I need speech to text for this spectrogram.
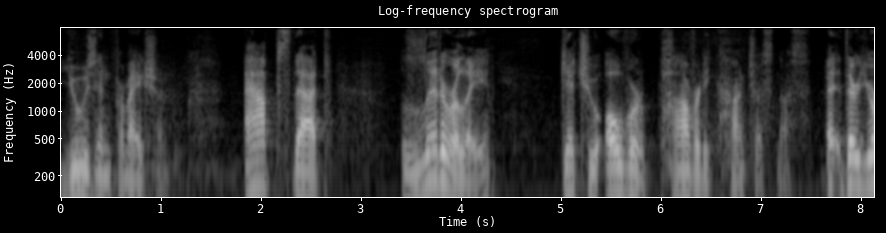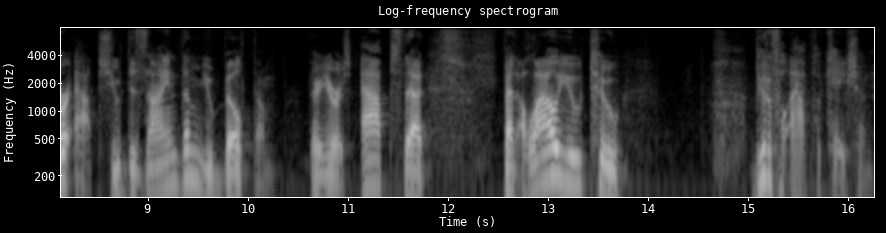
use information. Apps that literally get you over poverty consciousness. Uh, they're your apps. You designed them, you built them. They're yours. Apps that, that allow you to, beautiful application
